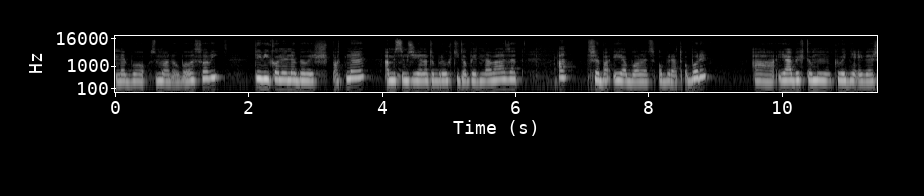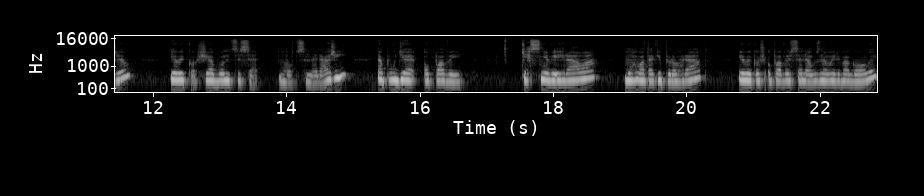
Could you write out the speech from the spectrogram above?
nebo s Mladou Boleslaví. Ty výkony nebyly špatné a myslím si, že na to budou chtít opět navázat a třeba i Jablonec obrat obory. A já bych tomu klidně i věřil, jelikož Jablonci se moc nedaří. Na půdě Opavy těsně vyhrála, mohla taky prohrát, jelikož Opavy se neuznaly dva góly.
